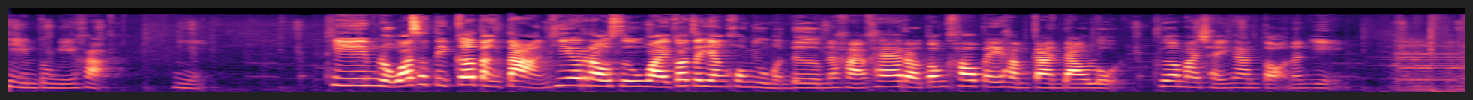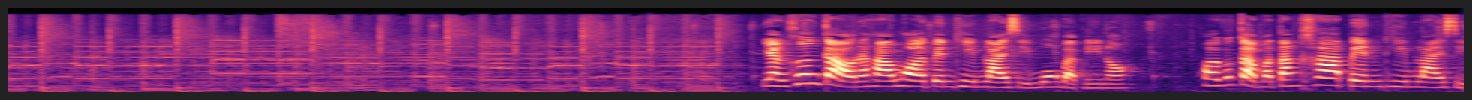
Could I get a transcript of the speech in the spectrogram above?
ทีมตรงนี้ค่ะ นี่ ทีมหรือว่าสติกเกอร์ต่างๆ ที่เราซื้อไว้ก็จะยังคงอยู่เหมือนเดิมนะคะ แค่เราต้องเข้าไปทำการดาวน์โหลด เพื่อมาใช้งานต่อนั่นเองอย่างเครื่องเก่านะคะพลอยเป็นทีมลายสีม่วงแบบนี้เนาะพลอยก็กลับมาตั้งค่าเป็นทีมลายสี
